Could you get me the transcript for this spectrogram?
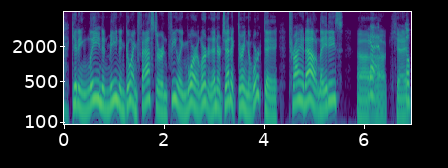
getting lean and mean and going faster and feeling more alert and energetic during the workday. Try it out, ladies. Uh, yeah. Okay. So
